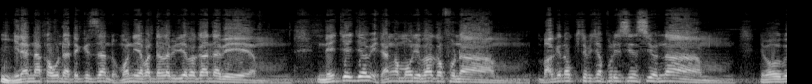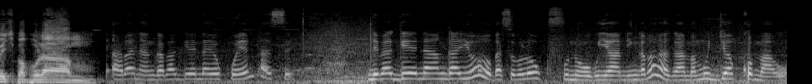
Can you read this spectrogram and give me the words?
Nyina nakawunda ategeeza nti omwana yabadde alabirira baganda be nejjajjawe era nga mawulire bagafuna bagenda ku kitebe kya poliisi ensi yonna. Ne baweebwa ekipapula. Abaana nga bagendayo ku embase ne bagendangayo basobole okufuna obuyambi nga babagamba mujja kukomawo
